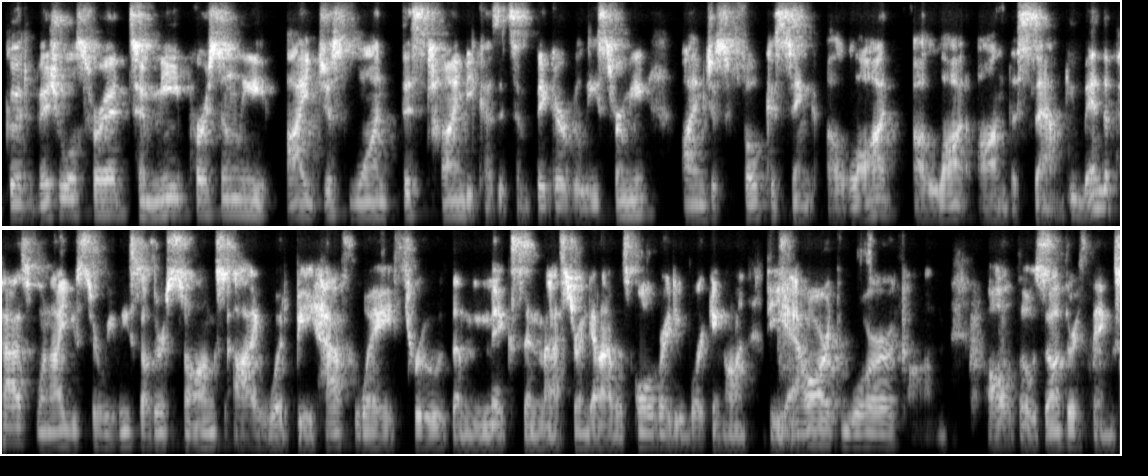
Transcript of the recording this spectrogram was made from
good visuals for it. To me personally, I just want this time because it's a bigger release for me. I'm just focusing a lot, a lot on the sound. In the past, when I used to release other songs, I would be halfway through the mix and mastering, and I was already working on the artwork, on all those other things.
